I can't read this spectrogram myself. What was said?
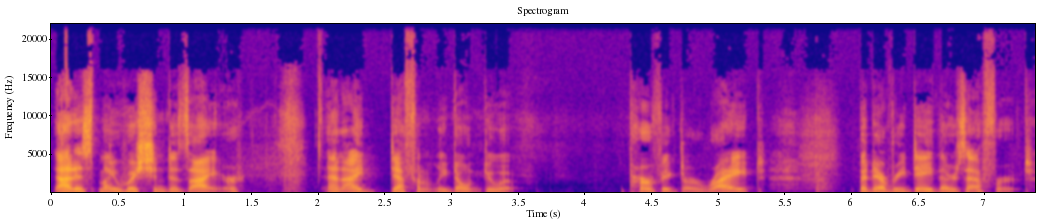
That is my wish and desire. And I definitely don't do it perfect or right, but every day there's effort.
